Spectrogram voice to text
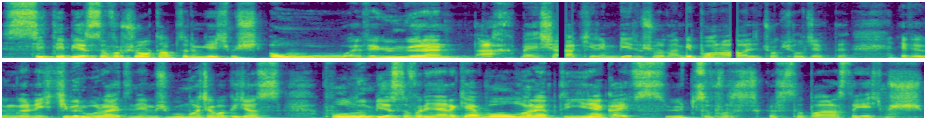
City 1-0 short uptırım geçmiş. Oo, Efe Güngören ah be Şakir'in bir şuradan bir puan alaydı çok iyi olacaktı. Efe Güngören 2-1 Brighton yemiş. Bu maça bakacağız. Fulham 1-0 inerken Wolverhampton yine kayıpsız 3-0 Crystal Palace'da geçmiş.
